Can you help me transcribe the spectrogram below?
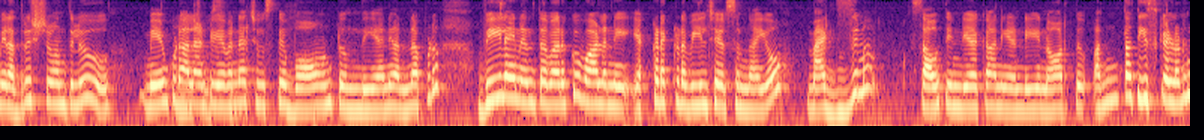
మీరు అదృష్టవంతులు మేము కూడా అలాంటివి ఏమైనా చూస్తే బాగుంటుంది అని అన్నప్పుడు వీలైనంత వరకు వాళ్ళని ఎక్కడెక్కడ వీల్ చైర్స్ ఉన్నాయో మ్యాక్సిమం సౌత్ ఇండియా కానివ్వండి నార్త్ అంతా తీసుకెళ్ళడం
